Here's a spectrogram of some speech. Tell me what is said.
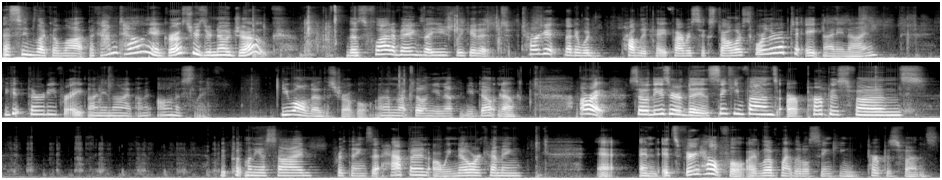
That seems like a lot, but I'm telling you, groceries are no joke. Those flat of eggs I usually get at Target that I would probably pay five or six dollars for, they're up to $8.99. You get 30 for $8.99. I mean, honestly, you all know the struggle. I'm not telling you nothing you don't know. All right, so these are the sinking funds, our purpose funds. We put money aside for things that happen or we know are coming. And it's very helpful. I love my little sinking purpose funds.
